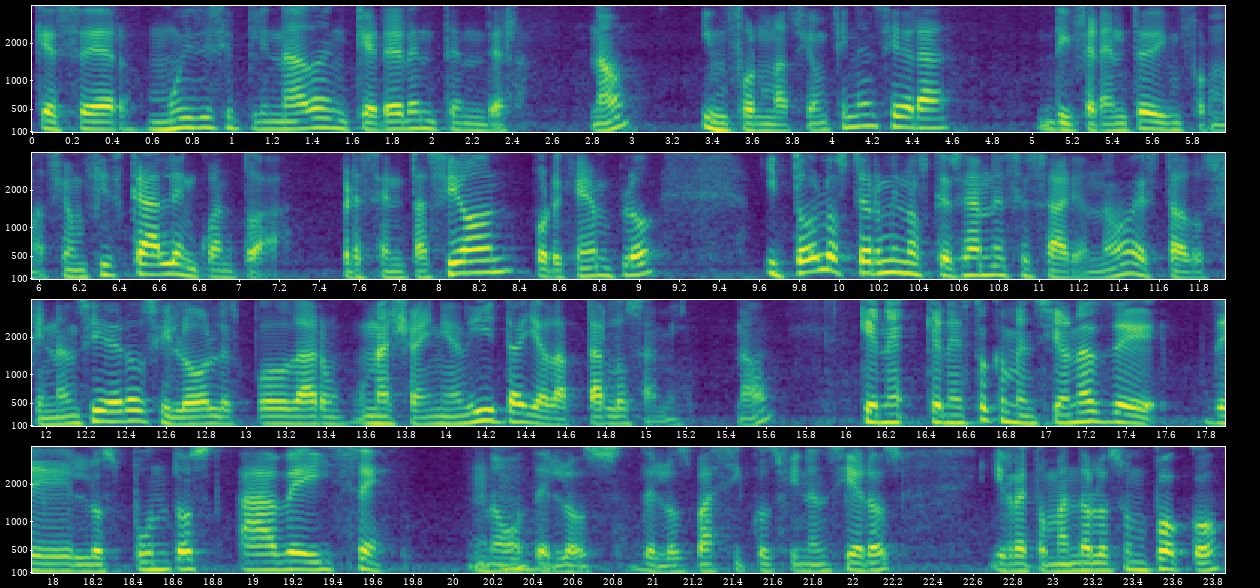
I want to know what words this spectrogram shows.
que ser muy disciplinado en querer entender, ¿no? Información financiera diferente de información fiscal en cuanto a presentación, por ejemplo, y todos los términos que sean necesarios, ¿no? Estados financieros y luego les puedo dar una shineadita y adaptarlos a mí, ¿no? Que en, esto que mencionas de, de los puntos A, B y C, ¿no? de, los, de los básicos financieros y retomándolos un poco,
